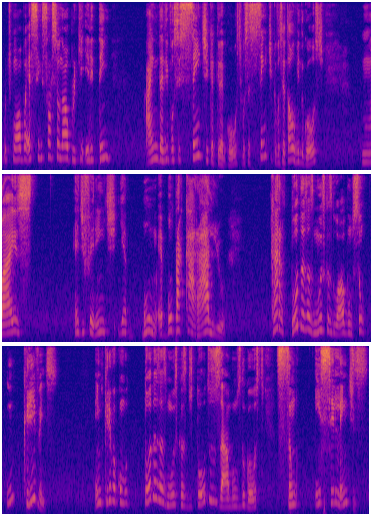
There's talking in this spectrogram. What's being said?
O último álbum é sensacional porque ele tem. Ainda ali você sente que aquilo é Ghost, você sente que você tá ouvindo Ghost, mas é diferente e é bom, é bom pra caralho. Cara, todas as músicas do álbum são incríveis. É incrível como todas as músicas de todos os álbuns do Ghost são excelentes.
